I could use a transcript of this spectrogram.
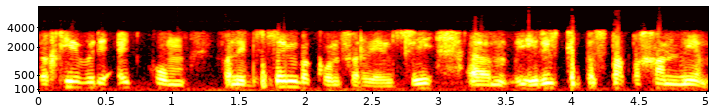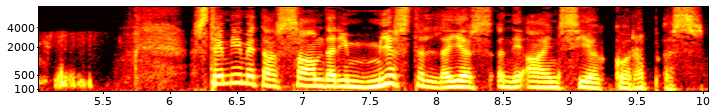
so gee we die uitkom van die Desember konferensie ehm um, hierdie tipe stappe gaan neem. Stem jy met haar saam dat die meeste leiers in die ANC korrup is?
